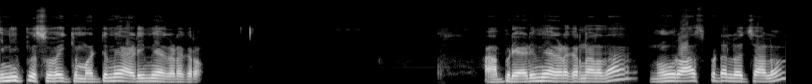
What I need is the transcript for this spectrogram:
இனிப்பு சுவைக்கு மட்டுமே அடிமையாக கிடக்குறோம். அப்படி அடிமையாக கிடக்கறனால தான் நூறு ஹாஸ்பிட்டல் வச்சாலும்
